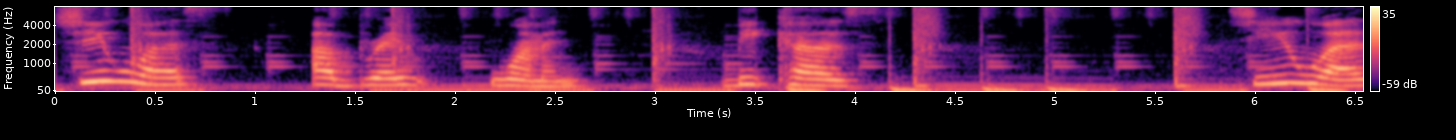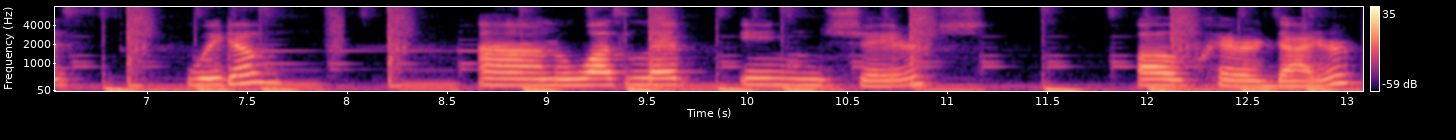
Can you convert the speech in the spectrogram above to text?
She was a brave woman because she was widowed and was left in charge of her daughter.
